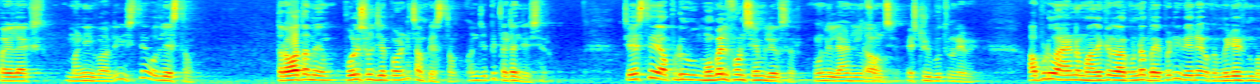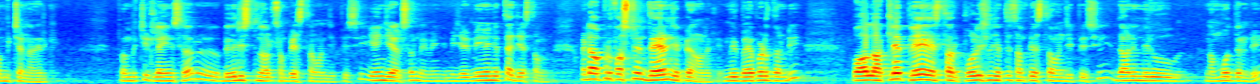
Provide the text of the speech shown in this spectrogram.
ఫైవ్ ల్యాక్స్ మనీ ఇవ్వాలి ఇస్తే వదిలేస్తాం. తర్వాత మేము పోలీసులు చెప్పామంటే చంపేస్తాం అని చెప్పి థ్రెటన్ చేశారు. చేస్తే అప్పుడు మొబైల్ ఫోన్స్ ఏం లేవు sir only land line phones STD booth ఉండేవి. అప్పుడు ఆయన మా దగ్గర రాకుండా భయపడి వేరే ఒక మీడియేటర్ని పంపించాను నా దగ్గరికి. పంపించి ఇట్లా అయింది సార్ బెదిరిస్తున్నారు చంపేస్తామని చెప్పేసి ఏం చేయాలి సార్ మేము ఏం- మీరేం చెప్తే అది చేస్తాం. అంటే అప్పుడు ఫస్ట్ నేను ధైర్యం చెప్పాను వాళ్ళకి. మీరు భయపడొద్దండి. వాళ్ళు అట్లే ప్లే చేస్తారు పోలీసులు చెప్తే చంపేస్తామని చెప్పేసి. దాన్ని మీరు నమ్మొద్దండి.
